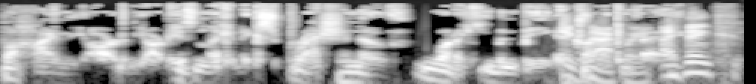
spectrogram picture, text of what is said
behind the art, and the art isn't like an expression of what a human being is exactly. trying to. I think,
